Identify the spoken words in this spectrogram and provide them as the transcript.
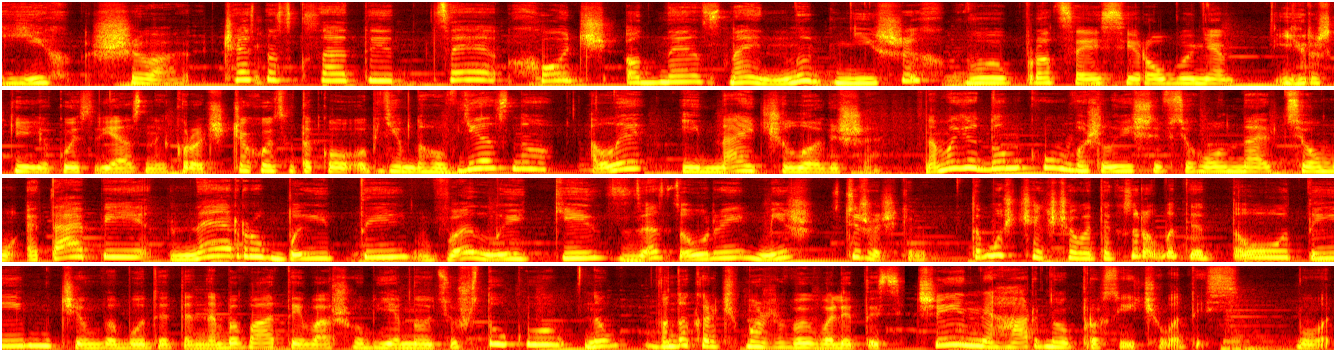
їх шиваю. Чесно сказати, це хоч одне з найнудніших в процесі роблення іграшки якоїсь в'язаної. Коротше, чогось такого об'ємного в'язаного, але і найчоловіше. На мою думку, важливіше всього на цьому етапі не робити великі зазори між стіжочками. Тому що якщо ви так зробите, то тим, чим ви будете набивати вашу об'ємну цю штуку, ну воно коротше може вивалитись чи негарно просвічуватись. От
